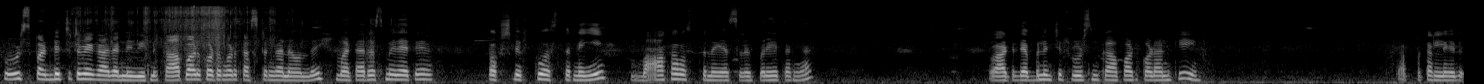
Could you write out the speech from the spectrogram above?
ఫ్రూట్స్ పండించడమే కాదండి వీటిని కాపాడుకోవడం కూడా కష్టంగానే ఉంది. మా టెర్రస్ మీద అయితే పక్షులు ఎక్కువ వస్తున్నాయి. బాగా వస్తున్నాయి అసలు విపరీతంగా. వాటి దెబ్బ నుంచి ఫ్రూట్స్ని కాపాడుకోవడానికి తప్పటం లేదు.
